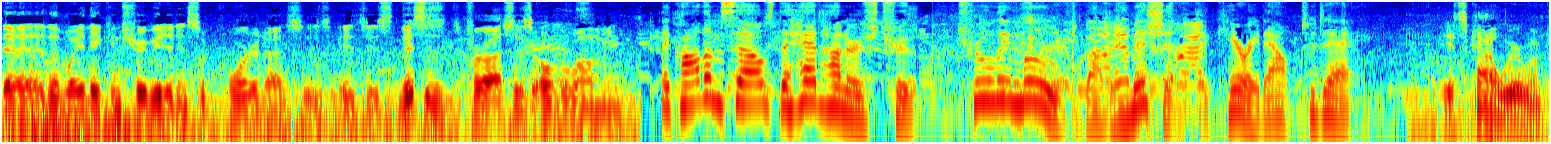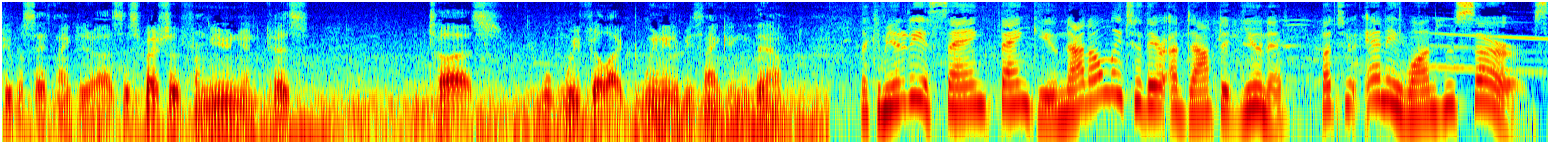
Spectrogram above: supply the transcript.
the, the way they contributed and supported us is, is just this is for us is overwhelming. They call themselves the Headhunters Troop, truly moved by the mission they carried out today. It's kind of weird when people say thank you to us, especially from Union, because to us, we feel like we need to be thanking them. The community is saying thank you not only to their adopted unit, but to anyone who serves.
